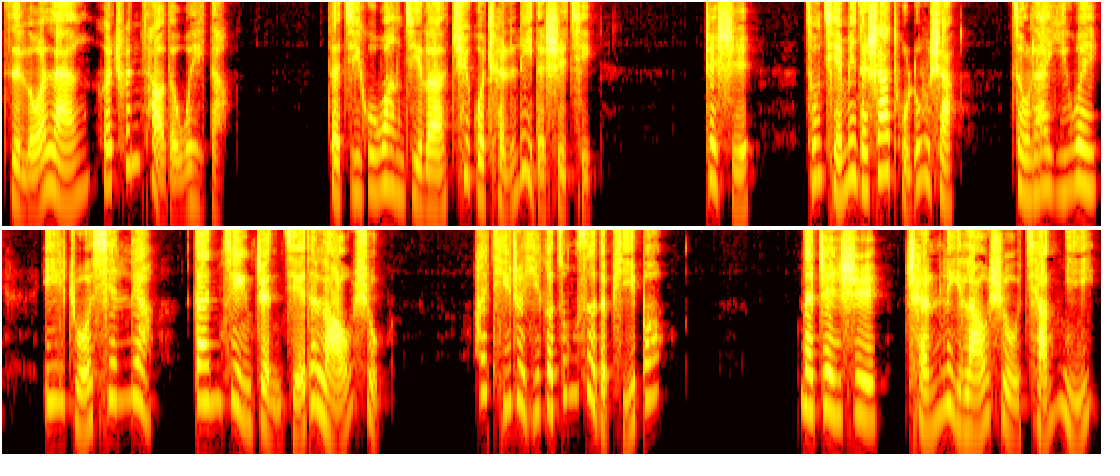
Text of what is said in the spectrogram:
紫罗兰和春草的味道。他几乎忘记了去过城里的事情。这时，从前面的沙土路上走来一位衣着鲜亮。干净整洁的老鼠，还提着一个棕色的皮包。那正是城里老鼠强尼。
